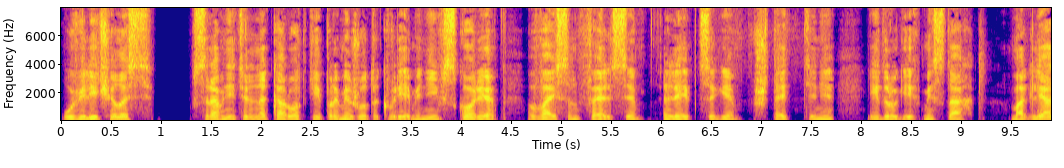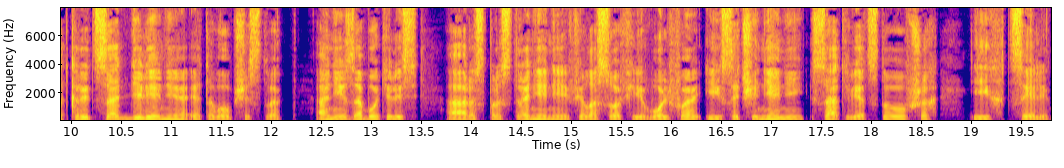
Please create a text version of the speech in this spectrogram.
увеличилось в сравнительно короткий промежуток времени и вскоре в Вайсенфельсе, Лейпциге, Штеттине и других местах могли открыться отделения этого общества. Они заботились о распространении философии Вольфа и сочинений, соответствовавших их цели.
